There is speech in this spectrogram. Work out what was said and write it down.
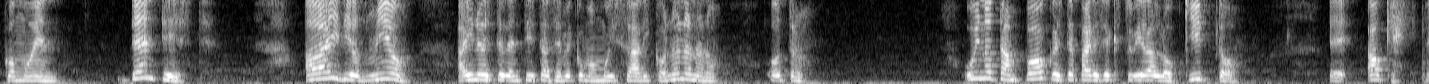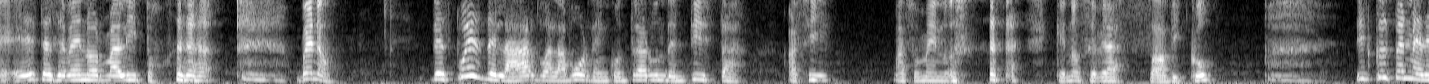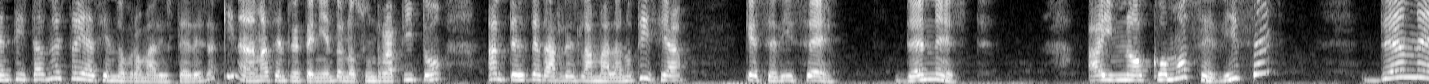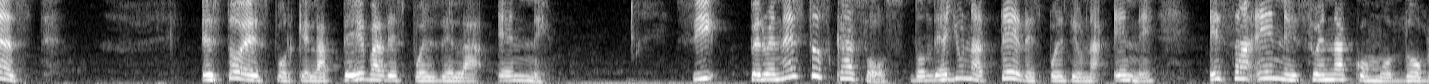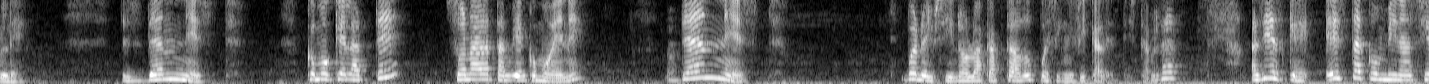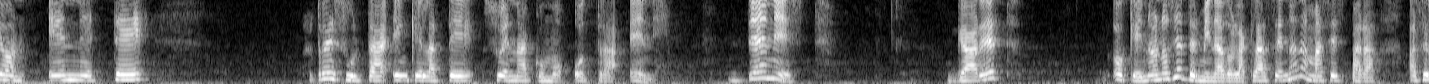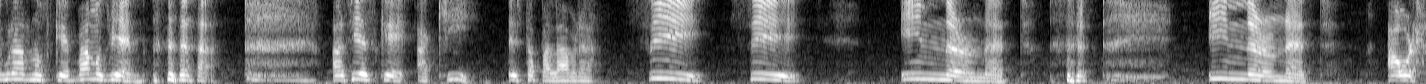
como en dentist. Ay, Dios mío. Ay, no, este dentista se ve como muy sádico. No, no, no, no. Otro. Uy, no, tampoco. Este parece que estuviera loquito. Eh, ok, e, este se ve normalito. bueno, después de la ardua labor de encontrar un dentista así, más o menos, que no se vea sádico. Discúlpenme, dentistas, no estoy haciendo broma de ustedes. Aquí nada más entreteniéndonos un ratito antes de darles la mala noticia que se dice dentist. Ay, no, ¿cómo se dice? Dentist. Esto es porque la T va después de la N. Sí, pero en estos casos donde hay una T después de una N, esa N suena como doble. Dentist. Como que la T sonara también como N. Dentist. Bueno, y si no lo ha captado, pues significa dentista, ¿verdad? Así es que esta combinación NT resulta en que la T suena como otra N. Dentist. Got it? Ok, no, no se ha terminado la clase, nada más es para asegurarnos que vamos bien. Así es que aquí, esta palabra, sí, sí, Internet. Internet. Ahora,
